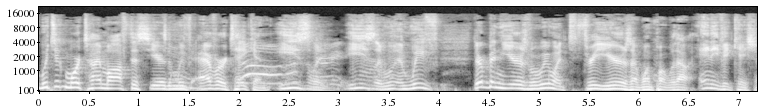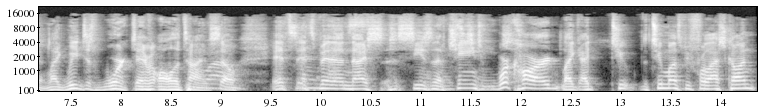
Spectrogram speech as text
we took more time off this year than we've ever taken, Oh, easily, easily. And we've. There have been years where we went three years at one point without any vacation. Like we just worked every, all the time. So it's it's been a nice season of change. change. Work hard. Like I two the two months before LashCon,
